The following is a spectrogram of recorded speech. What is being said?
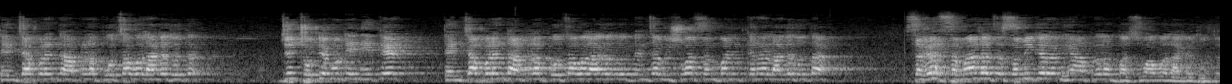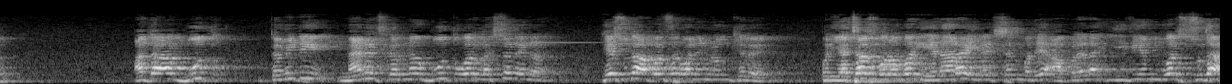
त्यांच्यापर्यंत आपल्याला पोचावं लागत होतं. जे छोटे मोठे नेते त्यांच्यापर्यंत आपल्याला पोचावं लागत होतं त्यांचा विश्वास संपादित करायला लागत होता. सगळ्या समाजाचं समीकरण हे आपल्याला बसवावं लागत होतं. आता बूथ कमिटी मॅनेज करणं बूथवर लक्ष देणं हे सुद्धा आपण सर्वांनी मिळून केलंय. पण याच्याच बरोबर येणाऱ्या इलेक्शनमध्ये आपल्याला ईव्हीएम वर सुद्धा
